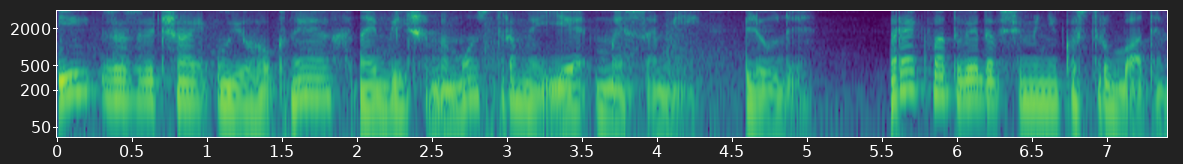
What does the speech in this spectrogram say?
І зазвичай у його книгах найбільшими монстрами є ми самі люди. Переклад видався мені кострубатим.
